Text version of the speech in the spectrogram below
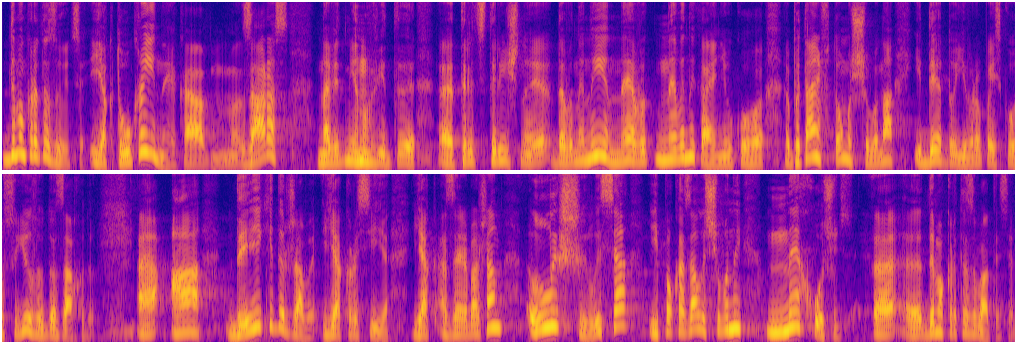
демократизуються, і як то Україна, яка зараз, на відміну від е, 30-річної давнини, не ви- не виникає ні у кого питань в тому, що вона йде до Європейського союзу до заходу. А, а деякі держави, як Росія, як Азербайджан, лишилися і показали, що вони не хочуть е, е, демократизуватися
